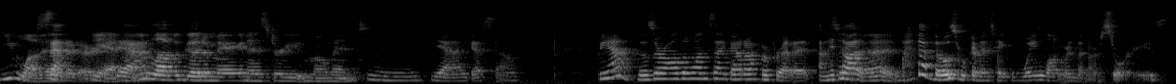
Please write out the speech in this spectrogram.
You love it. Senator, Yeah, yeah. You love a good American history moment. Mm, yeah, I guess so. But yeah, those are all the ones I got off of Reddit. I Those thought good. I thought those were gonna take way longer than our stories.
